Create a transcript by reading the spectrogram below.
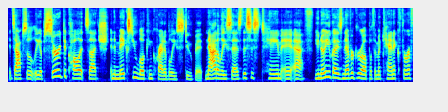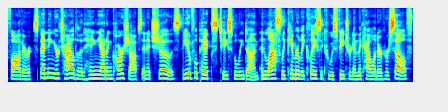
It's absolutely absurd to call it such, and it makes you look incredibly stupid. Natalie says, This is tame AF. You know, you guys never grew up with a mechanic for a father, spending your childhood hanging out in car shops, and it shows. Beautiful pics, tastefully done. And lastly, Kimberly Klacik, who was featured in the calendar herself,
